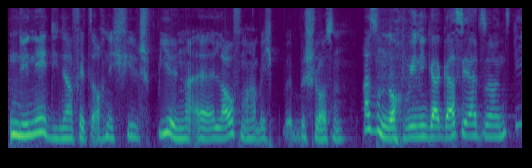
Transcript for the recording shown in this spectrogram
Nee, nee, die darf jetzt auch nicht viel spielen, äh, laufen habe ich beschlossen. Also noch weniger Gassi als sonst. Yay!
